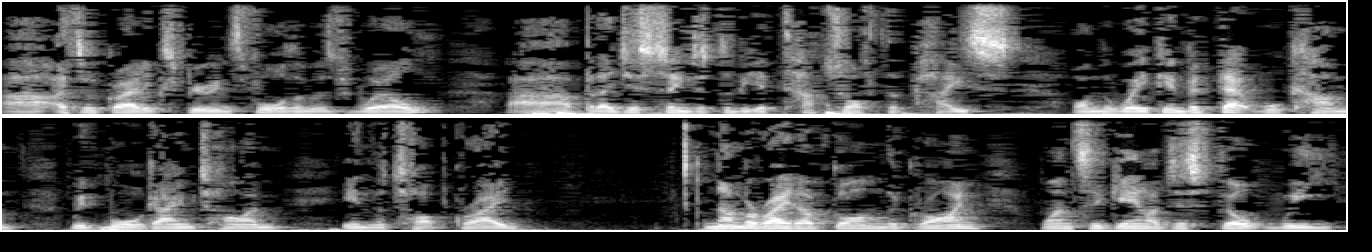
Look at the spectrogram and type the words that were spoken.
Uh, it's a great experience for them as well, uh, but they just seem just to be a touch off the pace on the weekend. But that will come with more game time in the top grade. Number eight, I've gone the grind. Once again, I just felt we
